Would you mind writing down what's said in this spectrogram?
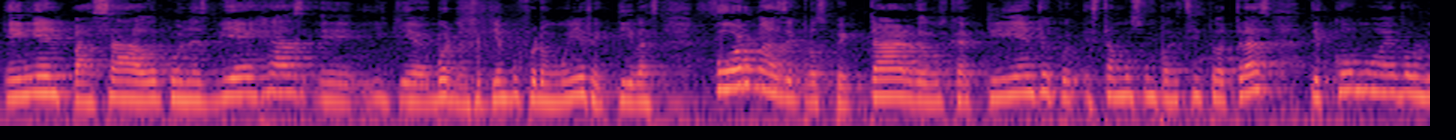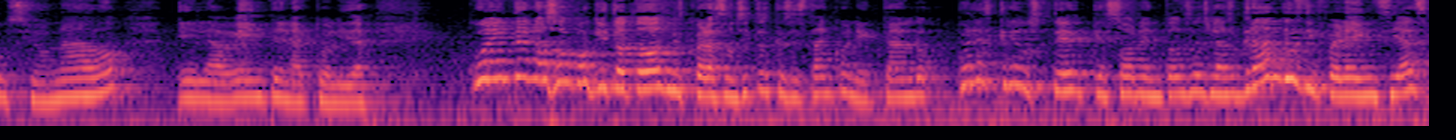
en el pasado con las viejas eh, y que bueno en su tiempo fueron muy efectivas formas de prospectar, de buscar clientes, pues estamos un pasito atrás de cómo ha evolucionado eh, la venta en la actualidad. Cuéntenos un poquito a todos mis corazoncitos que se están conectando. ¿Cuáles cree usted que son entonces las grandes diferencias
